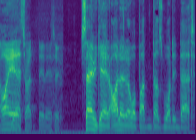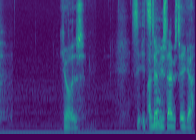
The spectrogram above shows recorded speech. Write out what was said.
Oh yeah, yeah. that's right. They're there too. Same again. I don't know what button does what in that. Because It's, it's I still, never used to have a Sega.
